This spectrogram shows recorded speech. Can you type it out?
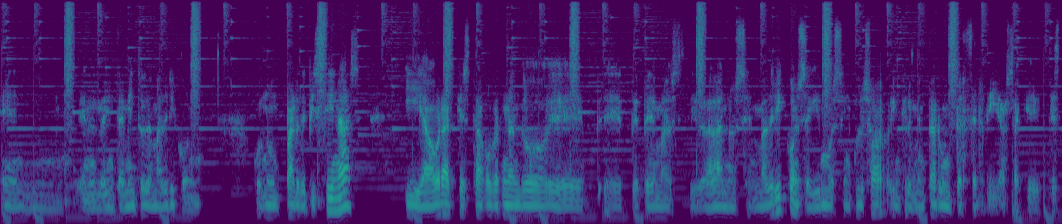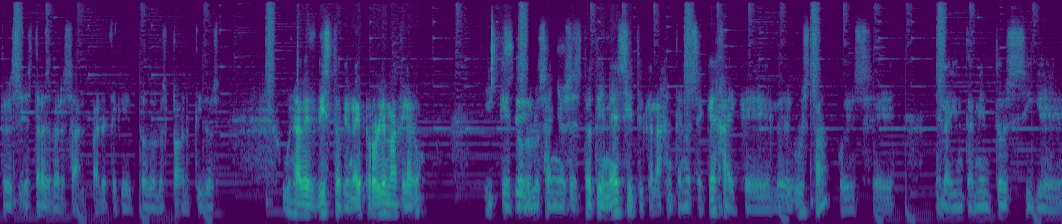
en, el Ayuntamiento de Madrid con, con un par de piscinas y ahora que está gobernando PP eh, eh, más Ciudadanos en Madrid, conseguimos incluso incrementar un tercer día. O sea que esto es, transversal. Parece que todos los partidos, una vez visto que no hay problema, claro, y que todos los años esto tiene éxito y que la gente no se queja y que les gusta, pues eh, el ayuntamiento sigue,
